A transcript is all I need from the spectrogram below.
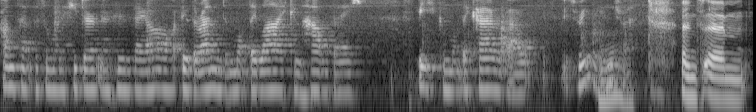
content for someone if you don't know who they are at the other end and what they like and how they speak and what they care about. It's, it's really interesting. And um,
